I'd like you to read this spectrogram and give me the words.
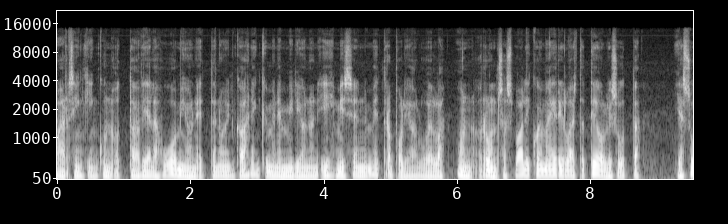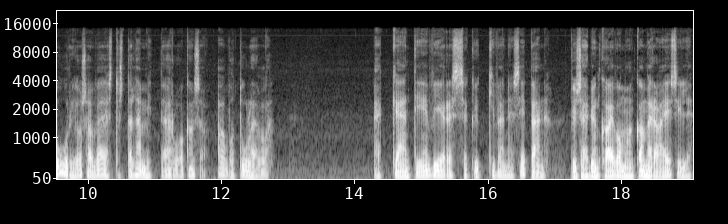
varsinkin kun ottaa vielä huomioon, että noin 20 miljoonan ihmisen metropolialueella on runsas valikoima erilaista teollisuutta ja suuri osa väestöstä lämmittää ruokansa avotulella. Äkkään tien vieressä kykkivän sepän pysähdyn kaivamaan kameraa esille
